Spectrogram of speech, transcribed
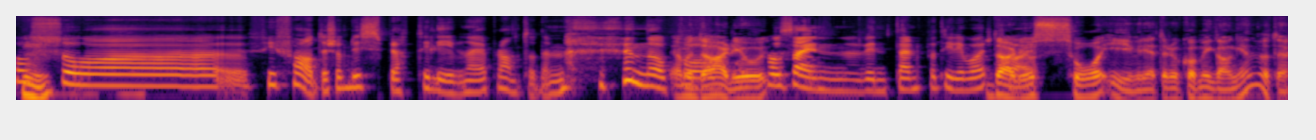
Og Mm. så Fy fader, som de spratt til livet når jeg planta dem nå på, ja, jo- på seinvinteren på tidlig vår. Da er de jo så ivrige etter å komme i gang igjen, vet du.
